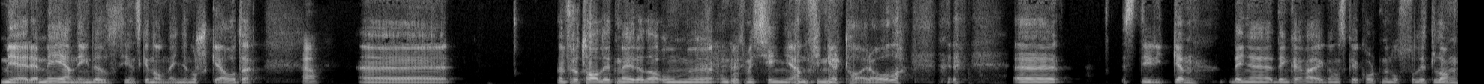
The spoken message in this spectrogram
mer mening det latinske navnet enn det norske av og til. Ja. Eh, men for å ta litt mer da om, eh, om hvordan man kjenner igjen fingertara òg, da. Eh, stilken den, er, den kan være ganske kort, men også litt lang.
